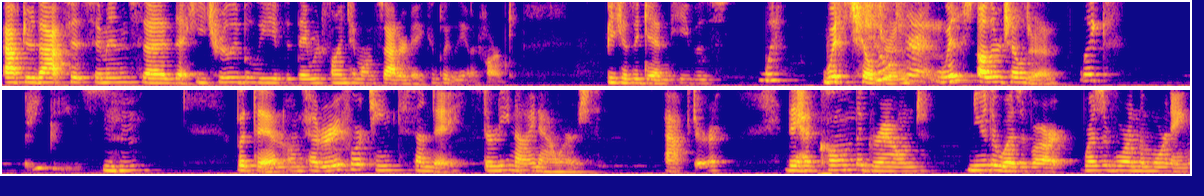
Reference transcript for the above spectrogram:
after that, Fitzsimmons said that he truly believed that they would find him on Saturday completely unharmed. Because again, he was With with children, Children. with other children. like babies. Mm-hmm. But then on February 14th, Sunday, 39 hours after, they had combed the ground near the reservoir reservoir in the morning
